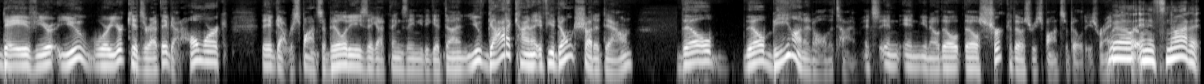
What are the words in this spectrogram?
Dave you're you where your kids are at they've got homework they've got responsibilities they got things they need to get done. You've got to kind of if you don't shut it down they'll they'll be on it all the time it's in in you know they'll they'll shirk those responsibilities right Well, and it's not a,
